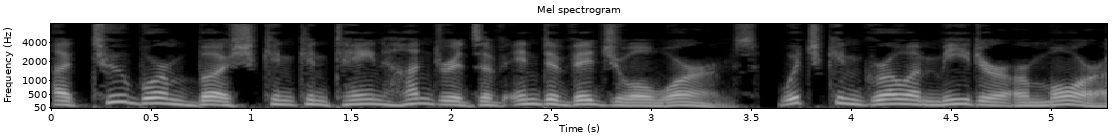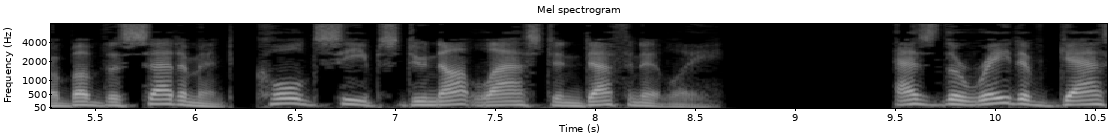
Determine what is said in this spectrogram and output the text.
A tubeworm bush can contain hundreds of individual worms, which can grow a meter or more above the sediment. Cold seeps do not last indefinitely. As the rate of gas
